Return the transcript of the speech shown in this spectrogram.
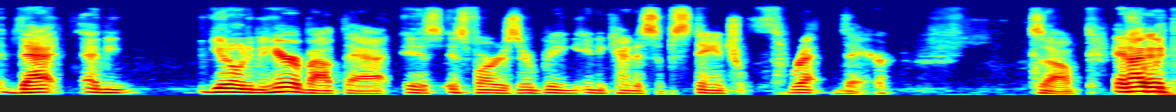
that, I mean, you don't even hear about that as, as far as there being any kind of substantial threat there. So, and I would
